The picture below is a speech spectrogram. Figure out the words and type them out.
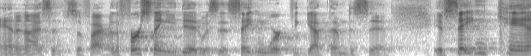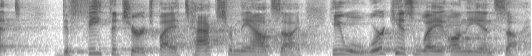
Ananias and Sapphira. The first thing he did was this Satan worked to get them to sin. If Satan can't defeat the church by attacks from the outside, he will work his way on the inside.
